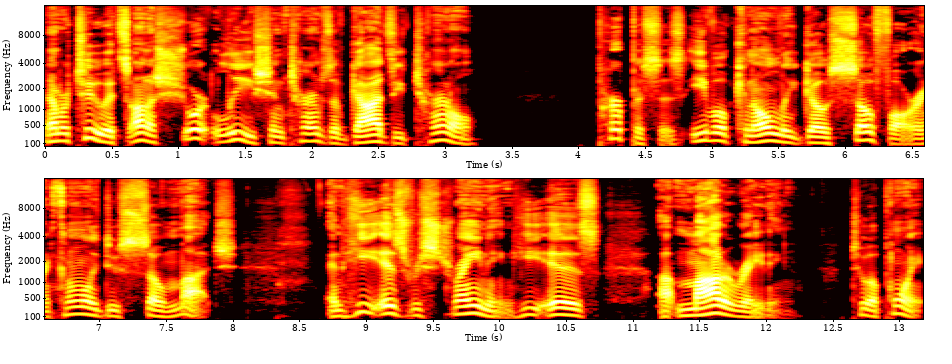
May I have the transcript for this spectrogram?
Number two, it's on a short leash in terms of God's eternal purposes. Evil can only go so far and can only do so much. And He is restraining, He is uh, moderating to a point.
